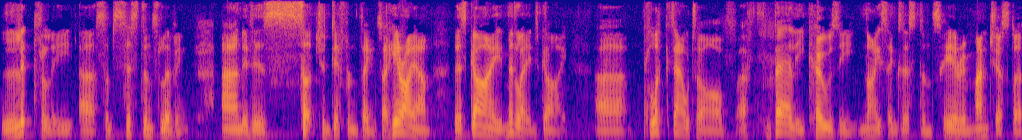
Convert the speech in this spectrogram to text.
literally uh, subsistence living, and it is such a different thing. So here I am, this guy, middle-aged guy, uh, plucked out of a fairly cozy, nice existence here in Manchester,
